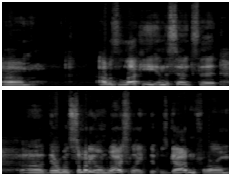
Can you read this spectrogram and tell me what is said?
um, I was lucky in the sense that uh, there was somebody on Weiss Lake that was guiding for them,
